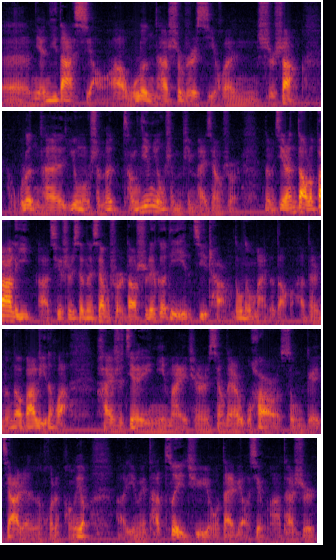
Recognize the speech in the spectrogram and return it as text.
呃，年纪大小啊，无论他是不是喜欢时尚，无论他用什么，曾经用什么品牌香水，那么既然到了巴黎啊，其实现在香水到世界各地的机场都能买得到啊，但是能到巴黎的话，还是建议你买一瓶香奈儿五号送给家人或者朋友啊，因为它最具有代表性啊，它是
